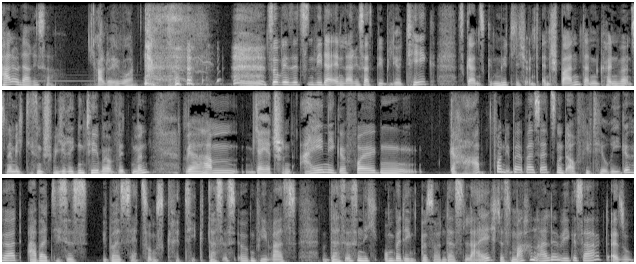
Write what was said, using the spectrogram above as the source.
Hallo Larissa. Hallo Yvonne. So, wir sitzen wieder in Larissas Bibliothek. Ist ganz gemütlich und entspannt. Dann können wir uns nämlich diesem schwierigen Thema widmen. Wir haben ja jetzt schon einige Folgen gehabt von Überübersetzen und auch viel Theorie gehört, aber dieses Übersetzungskritik, das ist irgendwie was, das ist nicht unbedingt besonders leicht. Das machen alle, wie gesagt. Also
